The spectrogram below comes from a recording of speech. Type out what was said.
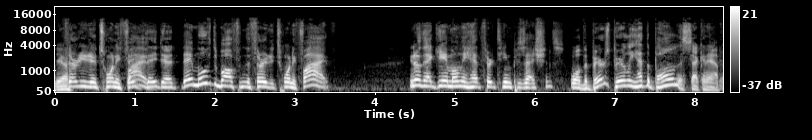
Yeah. 30 to 25. They- they did. They moved the ball from the 30 to 25. You know, that game only had 13 possessions. Well, the Bears barely had the ball in the second half. it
